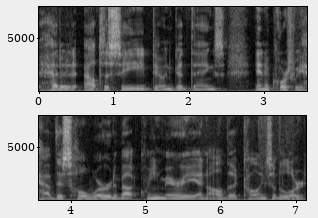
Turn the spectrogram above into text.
headed out to sea doing good things. And of course, we have this whole word about Queen Mary and all the callings of the Lord.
